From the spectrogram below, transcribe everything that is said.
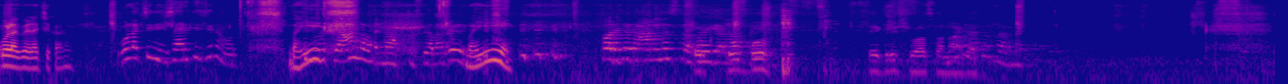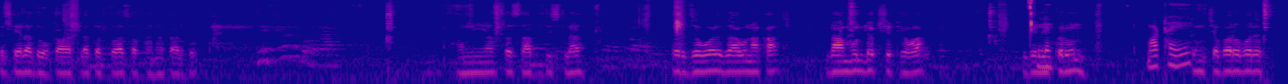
गोळा बिळाची काढून. गोळाची नाही सारखीच आहे ना मग. बाई. ते आणलं बाई नाश्ता त्याला गं. बाई. थोडक्यात आणलं नसतं तर बाई गेला. खूप एक विश्वास हा नाग आहे तर त्याला धोका वाटला तर तो असा फणा काढतो. आणि असा साप दिसला तर जवळ जाऊ नका. लांबून लक्ष ठेवा. जेणेकरून मोठा आहे. तुमच्या बरोबरच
